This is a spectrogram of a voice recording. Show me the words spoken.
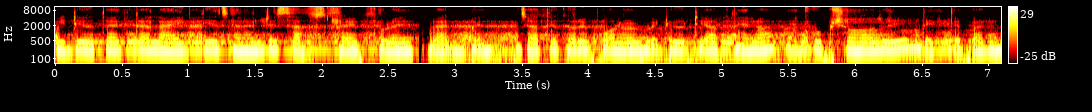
ভিডিওতে একটা লাইক দিয়ে চ্যানেলটি সাবস্ক্রাইব করে রাখবেন। যাতে করে পরের ভিডিওটি আপনারা খুব সহজেই দেখতে পারেন।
